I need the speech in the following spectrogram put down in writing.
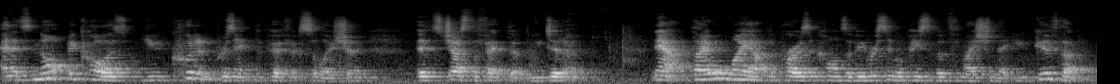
And it's not because you couldn't present the perfect solution, it's just the fact that we didn't. Now, they will weigh up the pros and cons of every single piece of information that you give them.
